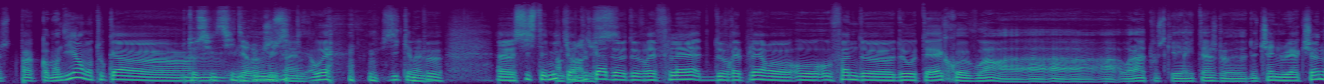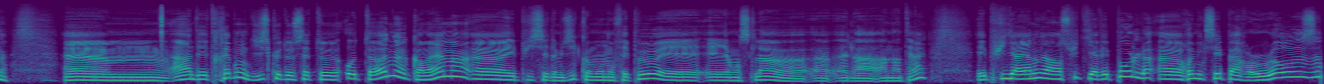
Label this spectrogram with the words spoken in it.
je sais pas comment dire mais en tout cas musique, ouais musique un peu euh, systémique qui en tout cas devrait, plaire aux, fans de, de tech voire à, voilà, tout ce qui est héritage de, Chain Reaction. Euh, un des très bons disques de cet automne quand même, euh, et puis c'est de la musique comme on en fait peu, et, en cela elle a un intérêt. Et puis derrière nous, ensuite, il y avait Paul, remixé par Rose.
